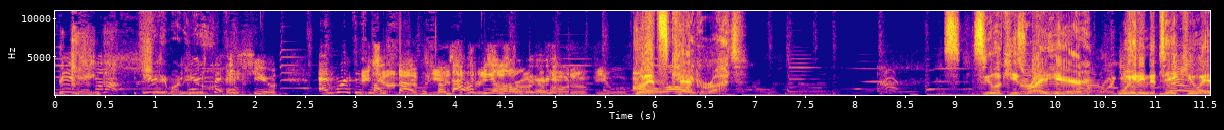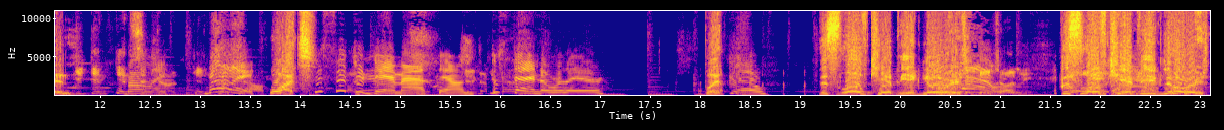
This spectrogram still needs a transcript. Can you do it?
Vince, cake. shut up. Here's, Shame on here's you. the issue. Edward is Hey, my John, son, so that would be a little weird. a photo of you over Oh, it's Whoa. Kakarot. S- See, look, he's right here, waiting to take you in. You get, get sit down. Get, sit Bully. down. What? Just sit your damn ass down. Just stand over there. But this love can't be ignored. Get John. This love can't be ignored.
